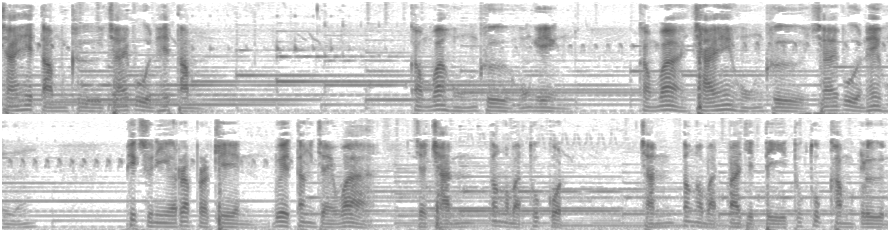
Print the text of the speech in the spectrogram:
ใช้ให้ตำคือใช้ผู้อื่นให้ตำคำว่าหุงคือหุงเอง คำว่าใช้ให้หุงคือใช้ผู้อื่นให้หุง ภิกษุณีรับประเคนด้วยตั้งใจว่า จะฉันต้องอบัตทุกกฎ ฉันต้องอบัตปาจิตตีทุกๆคำกลืน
